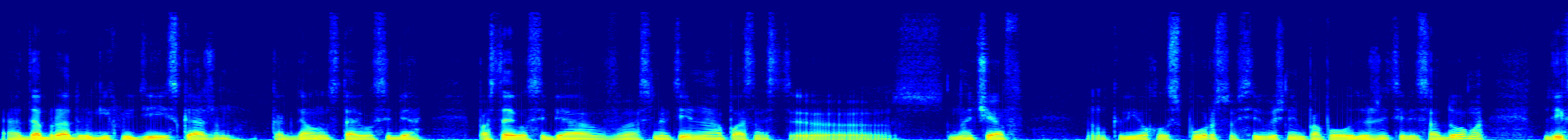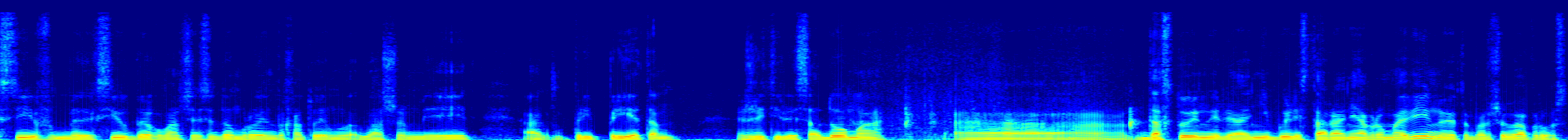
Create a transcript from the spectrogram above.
э, добра других людей, скажем, когда он ставил себя, поставил себя в смертельную опасность, э, начав ну, квиохал спор со Всевышним по поводу жителей Содома. Дексив Бергу Ваншесидом Роин Вахатоем Лаша Мейд, а при, при этом жители Содома, достойны ли они были старания Авромави, но это большой вопрос.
